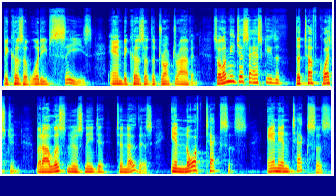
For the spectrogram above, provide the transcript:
because of what he sees and because of the drunk driving. So let me just ask you the, the tough question, but our listeners need to, to know this. In North Texas and in Texas,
